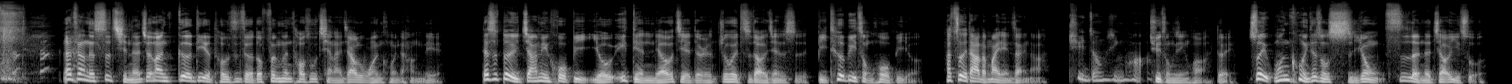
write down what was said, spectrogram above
那这样的事情呢，就让各地的投资者都纷纷掏出钱来加入 OneCoin 的行列。但是对于加密货币有一点了解的人，就会知道一件事：比特币这种货币哦，它最大的卖点在哪？去中心化。去中心化。对，所以 OneCoin 这种使用私人的交易所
